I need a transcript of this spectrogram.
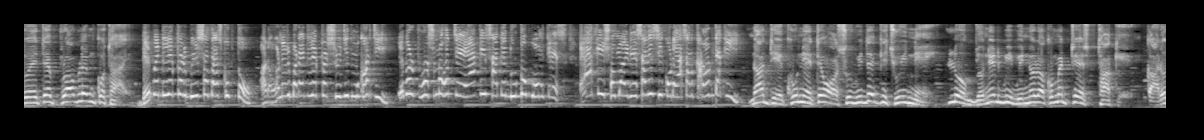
তো এতে প্রবলেম কোথায়? দেবের ডিরেক্টর বিরসা দাসগুপ্ত আর অনির্বাণের ডিরেক্টর সৃজিৎ মুখার্জি। এবার প্রশ্ন হচ্ছে একই সাথে দুটো বোম কেস একই সময় রেসারেসি করে আসার কারণটা কি? না দেখুন এতে অসুবিধে কিছুই নেই। লোকজনের বিভিন্ন রকমের টেস্ট থাকে। কারও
